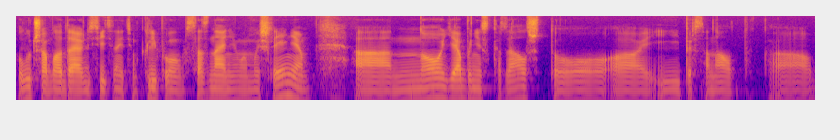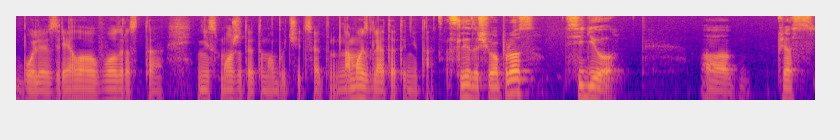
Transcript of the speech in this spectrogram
лучше обладают действительно этим клиповым сознанием и мышлением, а, но я бы не сказал, что и персонал более зрелого возраста не сможет этому обучиться. Это, на мой взгляд, это не так. Следующий вопрос. CDO. Сейчас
